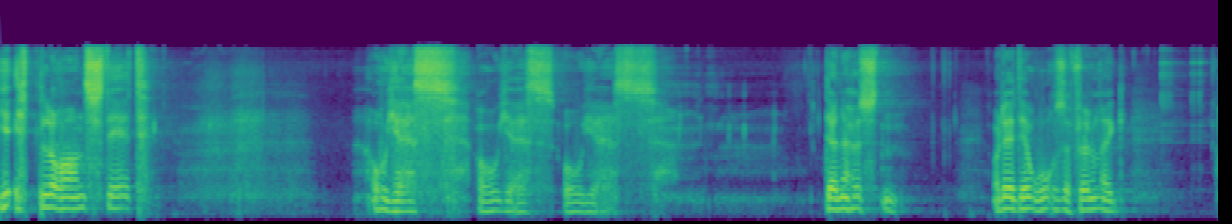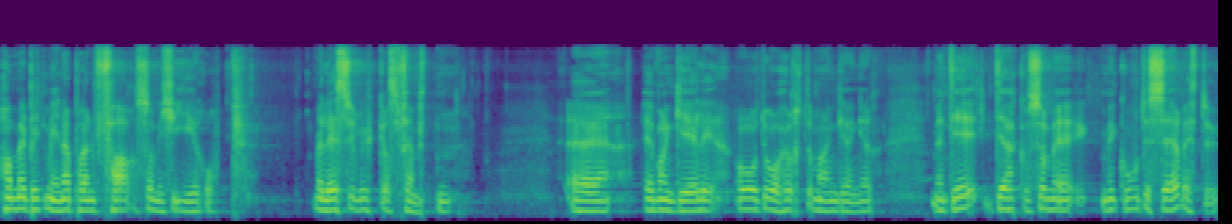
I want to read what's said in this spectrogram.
i et eller annet sted. Oh yes, oh yes, oh yes. Denne høsten, og det er det ordet som følger meg, har vi blitt minnet på en far som ikke gir opp. Vi leser Lukas 15, eh, evangeliet, og hørt det mange ganger. Men det, det er akkurat som med, med god dessert, vet du.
